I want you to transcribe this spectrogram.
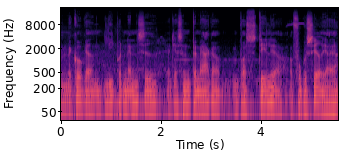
med gågaden lige på den anden side, at jeg sådan bemærker, hvor stille og, og fokuseret jeg er.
